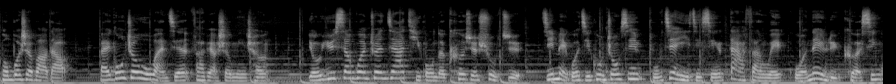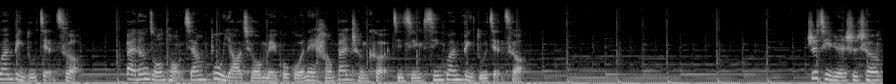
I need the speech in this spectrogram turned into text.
彭博社报道，白宫周五晚间发表声明称，由于相关专家提供的科学数据及美国疾控中心不建议进行大范围国内旅客新冠病毒检测，拜登总统将不要求美国国内航班乘客进行新冠病毒检测。知情人士称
